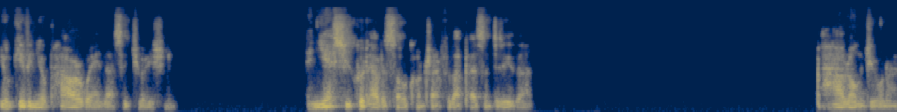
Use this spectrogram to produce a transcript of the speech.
You're giving your power away in that situation. And yes, you could have a soul contract for that person to do that. But how long do you want to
